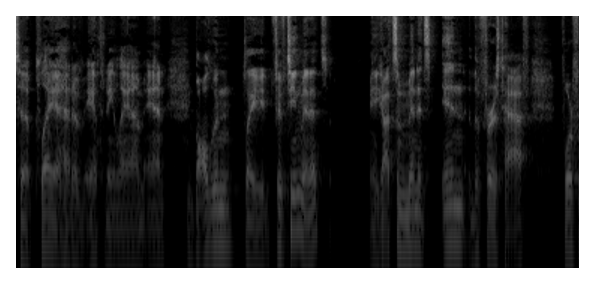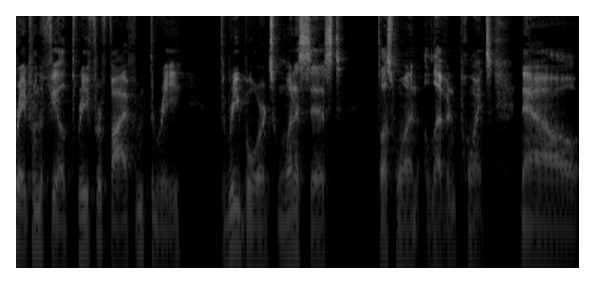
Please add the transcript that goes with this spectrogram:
to play ahead of Anthony Lamb, and Baldwin played 15 minutes. He got some minutes in the first half, four for eight from the field, three for five from three, three boards, one assist, plus one, 11 points. Now,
